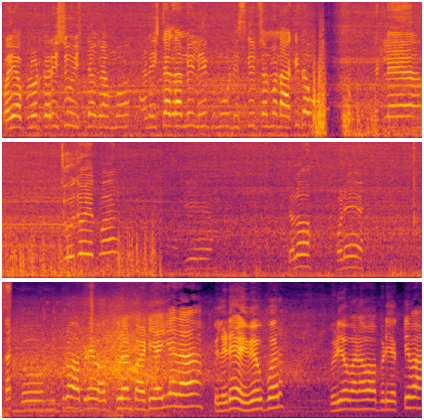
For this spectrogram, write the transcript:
પછી અપલોડ કરીશું ઇન્સ્ટાગ્રામમાં અને ઇન્સ્ટાગ્રામની લિંક હું ડિસ્ક્રિપ્શનમાં નાખી દઉં. એટલે જોજો એકવાર. ચલો, મળે. તો મિત્રો, આપણે વાઘપુરાન પાર્ટી આવી ગયા હતા પેલેડે હાઈવે ઉપર. વીડિયો બનાવવા આપણી એક્ટિવા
